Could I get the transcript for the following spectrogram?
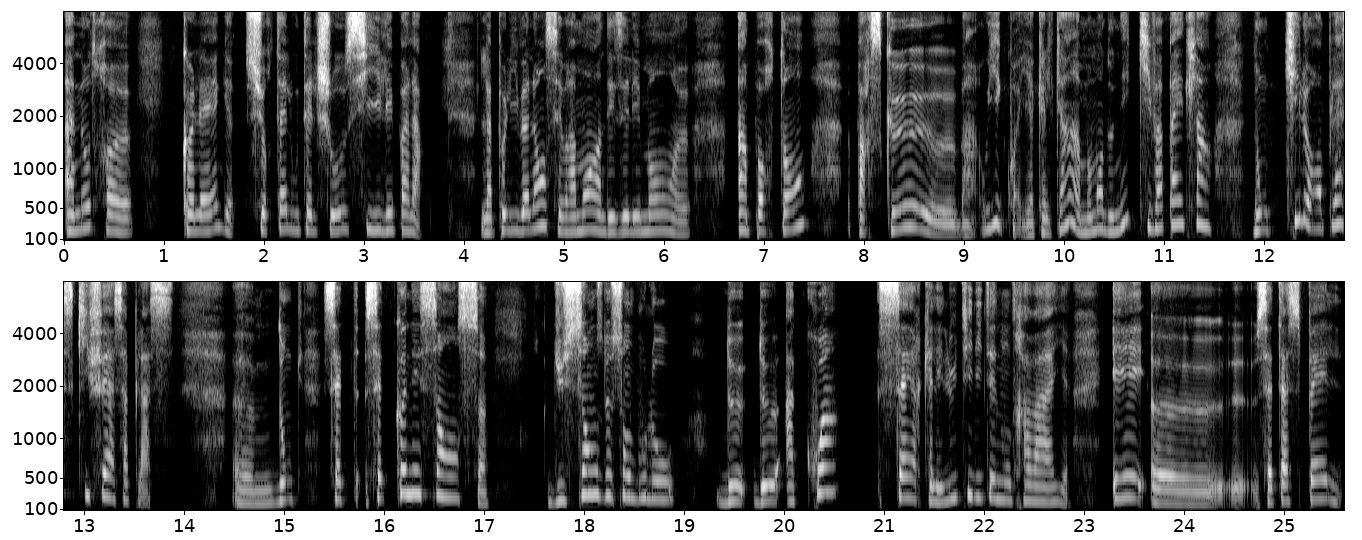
un autre euh, collègue sur telle ou telle chose s'il n'est pas là. La polyvalence c'est vraiment un des éléments euh, importants parce que, ben oui, quoi, il y a quelqu'un à un moment donné qui va pas être là. Donc, qui le remplace, qui fait à sa place? donc, cette, cette connaissance du sens de son boulot, de, de à quoi sert, quelle est l'utilité de mon travail et euh, cet aspect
